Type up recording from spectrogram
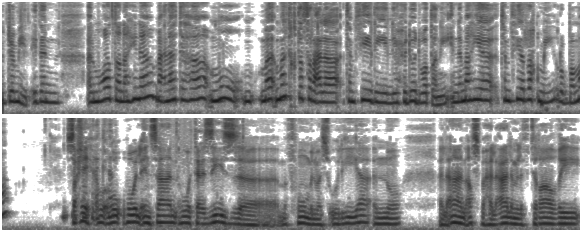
جميل. إذا المواطنة هنا معناتها مو ما, ما تقتصر على تمثيلي لحدود وطني إنما هي تمثيل رقمي ربما. صحيح. هو, هو الإنسان هو تعزيز آه، مفهوم المسؤولية أنه الآن أصبح العالم الافتراضي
